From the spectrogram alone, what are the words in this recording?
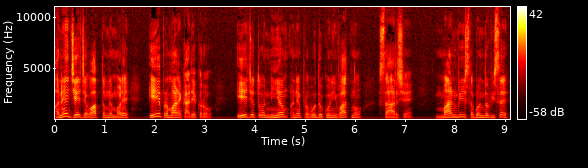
અને જે જવાબ તમને મળે એ પ્રમાણે કાર્ય કરો. એ જ તો નિયમ અને પ્રબોધકોની વાતનો સાર છે. માનવી સંબંધો વિશે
